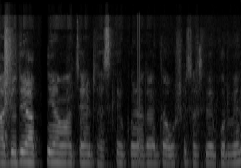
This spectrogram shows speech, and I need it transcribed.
আর যদি আপনি আমার চ্যানেল সাবস্ক্রাইব করে না থাকেন তো অবশ্যই সাবস্ক্রাইব করবেন।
